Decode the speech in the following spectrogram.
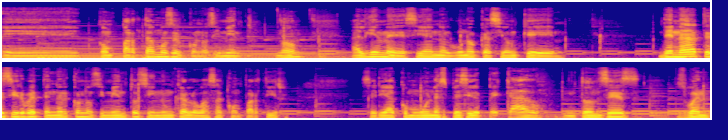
eh, compartamos el conocimiento, ¿no? Alguien me decía en alguna ocasión que de nada te sirve tener conocimiento si nunca lo vas a compartir. Sería como una especie de pecado. Entonces, pues bueno,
